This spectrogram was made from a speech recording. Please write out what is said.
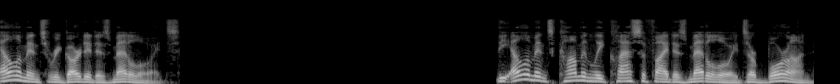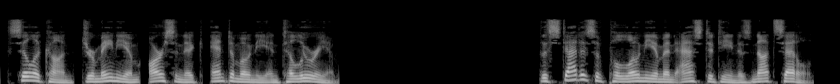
Elements regarded as metalloids The elements commonly classified as metalloids are boron, silicon, germanium, arsenic, antimony and tellurium. The status of polonium and astatine is not settled.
